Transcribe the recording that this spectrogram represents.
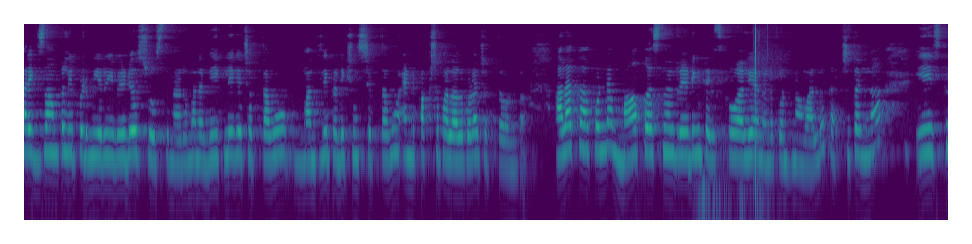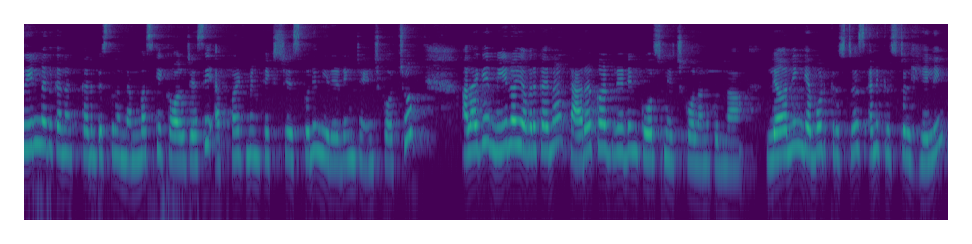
ఫర్ ఎగ్జాంపుల్ ఇప్పుడు మీరు ఈ వీడియోస్ చూస్తున్నారు మన వీక్లీగా చెప్తాము మంత్లీ ప్రొడిక్షన్స్ చెప్తాము అండ్ పక్ష ఫలాలు కూడా చెప్తూ ఉంటాం. అలా కాకుండా మా పర్సనల్ రీడింగ్ తెలుసుకోవాలి అని అనుకుంటున్న వాళ్ళు ఖచ్చితంగా ఈ స్క్రీన్ మీద కన కనిపిస్తున్న నెంబర్స్కి కాల్ చేసి అపాయింట్మెంట్ ఫిక్స్ చేసుకుని మీ రీడింగ్ చేయించుకోవచ్చు. అలాగే మీలో ఎవరికైనా టారో కార్డ్ రీడింగ్ కోర్స్ నేర్చుకోవాలనుకున్నా learning about crystals and crystal healing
